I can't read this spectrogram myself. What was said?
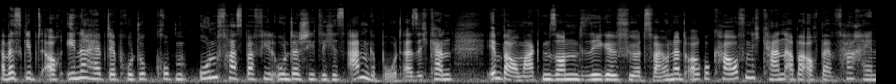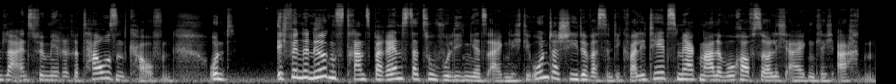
Aber es gibt auch innerhalb der Produktgruppen unfassbar viel unterschiedliches Angebot. Also ich kann im Baumarkt ein Sonnensegel für 200 Euro kaufen. Ich kann aber auch beim Fachhändler eins für mehrere tausend kaufen. Und ich finde nirgends Transparenz dazu, wo liegen jetzt eigentlich die Unterschiede, was sind die Qualitätsmerkmale, worauf soll ich eigentlich achten.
